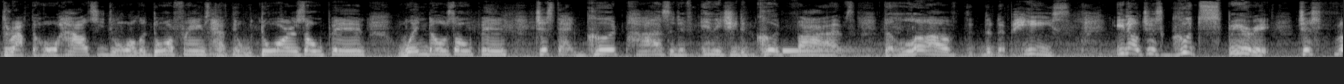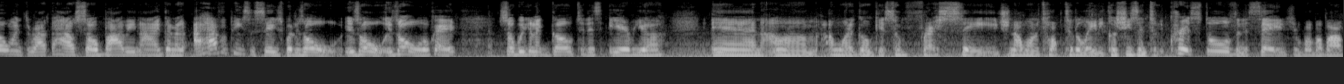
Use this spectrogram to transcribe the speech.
throughout the whole house. You do all the door frames, have the doors open, windows open. Just that good positive energy, the good vibes, the love, the, the, the peace you know, just good spirit just flowing throughout the house. So Bobbi and I are gonna, I have a piece of sage, but it's old. It's old. It's old, okay? So we're gonna go to this area and um, I wanna go get some fresh sage. And I wanna talk to the lady because she's into the crystals and the sage and blah, blah, blah.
